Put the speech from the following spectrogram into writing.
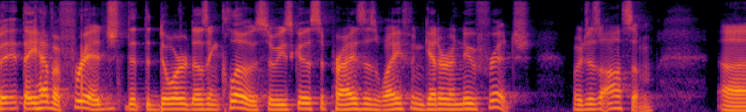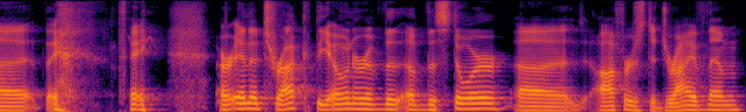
But they have a fridge that the door doesn't close. So he's going to surprise his wife and get her a new fridge, which is awesome. Uh, they, they are in a truck. The owner of the, of the store uh, offers to drive them.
